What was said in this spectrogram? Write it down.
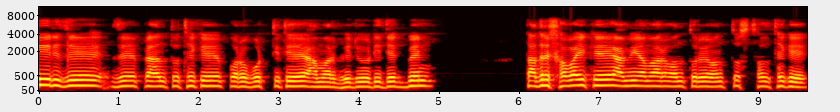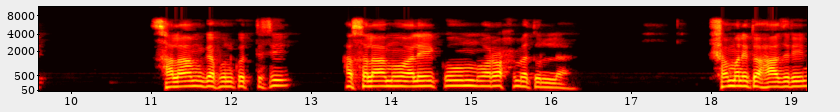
যে যে প্রান্ত থেকে পরবর্তীতে আমার ভিডিওটি দেখবেন, তাদের সবাইকে আমি আমার অন্তরে অন্তঃস্থল থেকে সালাম জ্ঞাপন করতেছি। আসসালামু আলাইকুম রহমতুল্লাহ। সম্মানিত হাজরিন,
